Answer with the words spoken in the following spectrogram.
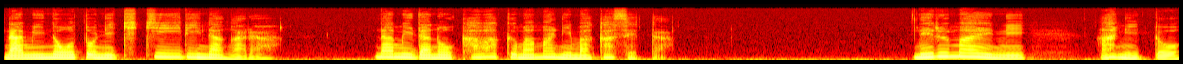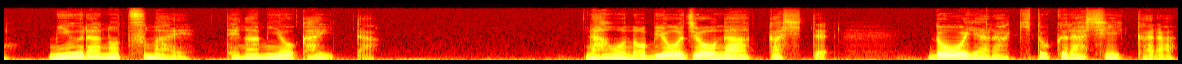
波の音に聞き入りながら涙の乾くままに任せた。寝る前に兄と三浦の妻へ手紙を書いた。直の病状が悪化してどうやら既得らしいから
